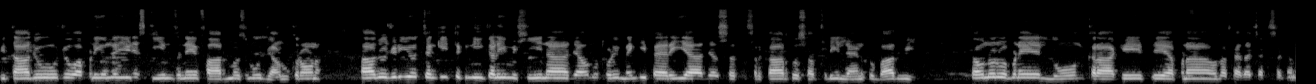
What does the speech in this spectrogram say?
ਵੀ ਤਾਂ ਜੋ ਜੋ ਆਪਣੀ ਉਹਨਾਂ ਦੀ ਜਿਹੜੇ ਸਕੀਮਸ ਨੇ ਫਾਰਮਰਸ ਨੂੰ ਜਾਣੂ ਕਰਾਉਣ, ਤਾਂ ਜੋ ਜਿਹੜੀ ਉਹ ਚੰਗੀ ਤਕਨੀਕ ਵਾਲੀ ਮਸ਼ੀਨ ਆ ਜਾਂ ਉਹਨੂੰ ਥੋੜੀ ਮਹਿੰਗੀ ਪੈ ਰਹੀ ਆ ਜਾਂ ਸਰ- ਸਰਕਾਰ ਤੋਂ ਸਬਸਿਡੀ ਲੈਣ ਤੋਂ ਬਾਅਦ ਵੀ ਤਾਂ ਉਹਨਾਂ ਨੂੰ ਆਪਣੇ ਲੋਨ ਕਰਾ ਕੇ ਤੇ ਆਪਣਾ ਉਹਦਾ ਫਾਇਦਾ ਚੱਕ ਸਕਣ।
